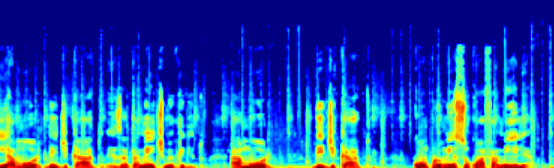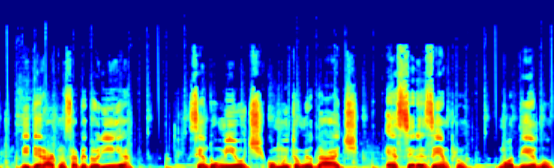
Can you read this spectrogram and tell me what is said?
e amor dedicado. Exatamente, meu querido. Amor dedicado. Compromisso com a família. Liderar com sabedoria sendo humilde, com muita humildade, é ser exemplo, modelo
